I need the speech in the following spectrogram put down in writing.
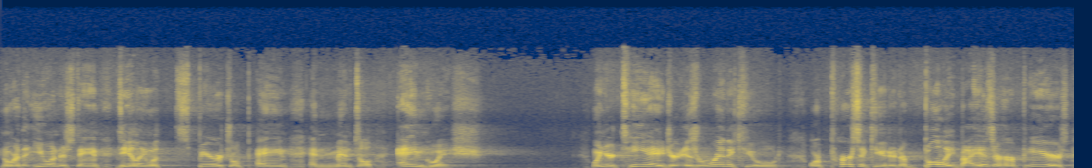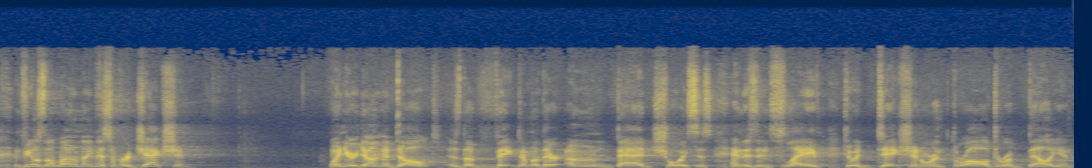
nor that you understand, dealing with spiritual pain and mental anguish. When your teenager is ridiculed or persecuted or bullied by his or her peers and feels the loneliness of rejection when your young adult is the victim of their own bad choices and is enslaved to addiction or enthralled to rebellion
